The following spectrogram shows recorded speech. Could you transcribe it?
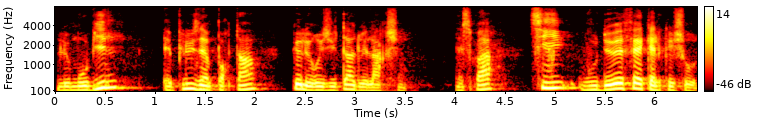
Le mobile est plus important que le résultat de l'action. N'est-ce pas? Si vous devez faire quelque chose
